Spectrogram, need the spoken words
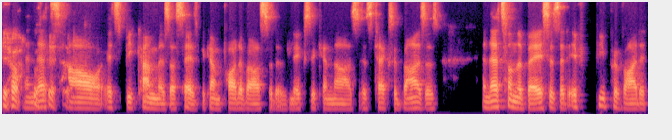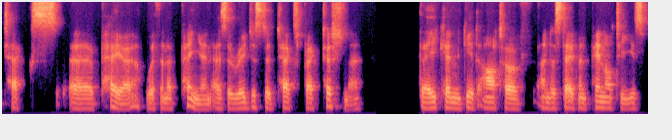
Yeah. And that's how it's become, as I say, it's become part of our sort of lexicon now as, as tax advisors. And that's on the basis that if you provide a tax uh, payer with an opinion as a registered tax practitioner, they can get out of understatement penalties.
